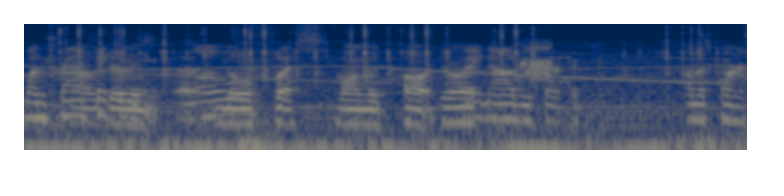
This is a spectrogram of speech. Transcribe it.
when Now traffic is going uh, low, northwest Vinewood Park Drive. right now would be perfect. On this corner.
